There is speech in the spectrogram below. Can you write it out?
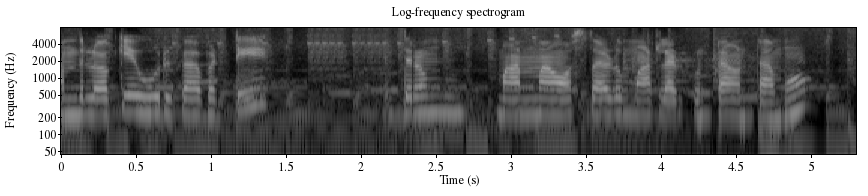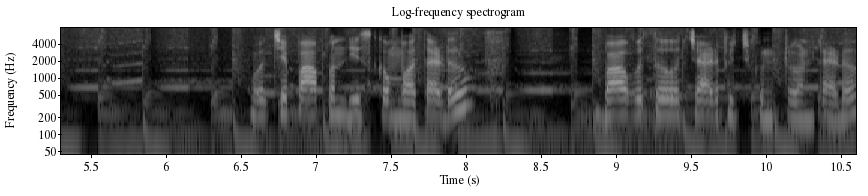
అందులో ఒకే ఊరు కాబట్టి ఇద్దరం మా అన్న వస్తాడు మాట్లాడుకుంటా ఉంటాము. వచ్చే పాపను తీసుకొని పోతాడు. బాబుతో చాడిపించుకుంటూ ఉంటాడు.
